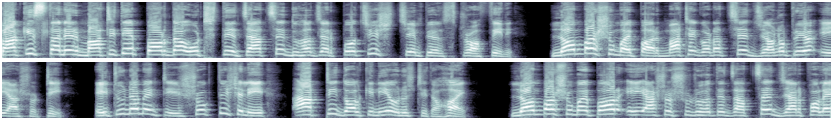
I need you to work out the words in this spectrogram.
পাকিস্তানের মাটিতে পর্দা উঠতে যাচ্ছে দুহাজার পঁচিশ চ্যাম্পিয়ন্স ট্রফির। লম্বা সময় পর মাঠে গড়াচ্ছে জনপ্রিয় এই আসরটি। এই টুর্নামেন্টটি শক্তিশালী আটটি দলকে নিয়ে অনুষ্ঠিত হয়। লম্বা সময় পর এই আসর শুরু হতে যাচ্ছে, যার ফলে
